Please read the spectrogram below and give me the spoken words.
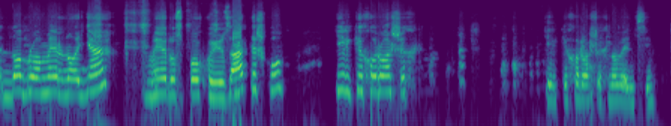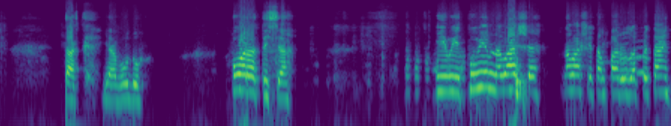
Доброго мирного дня, миру, спокою, затишку. Тільки хороших, тільки хороших новин всім. Так, я буду поратися і відповім на ваше, на ваші там пару запитань.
